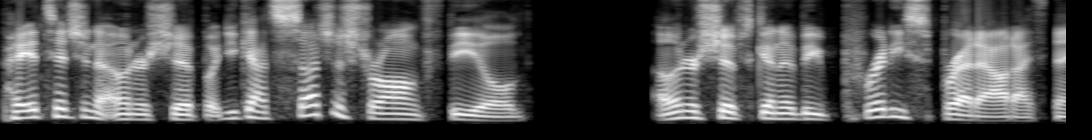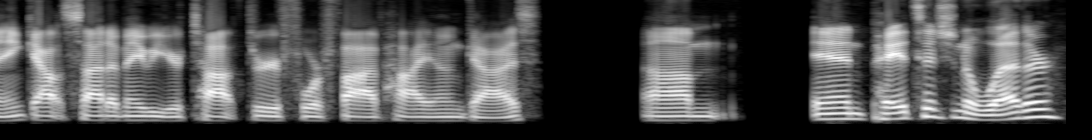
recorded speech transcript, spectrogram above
pay attention to ownership. But you got such a strong field Ownership's going to be pretty spread out, I think, outside of maybe your top three or four, or five high owned guys. Um, and pay attention to weather.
